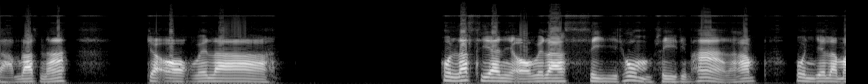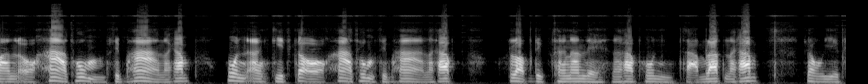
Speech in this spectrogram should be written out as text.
สามรัฐนะ จะออกเวลาหุ้นรัสเซียเนี่ยออกเวลาสี่ทุ่มสี่สิบห้านะครับ หุ้นเยอรมันออกห้าทุ่มสิบห้านะครับ หุ้นอังกฤษก็ออกห้าทุ่มสิบห้านะครับรอบดึกทั้งนั้นเลยนะครับ หุ้นสามรัฐนะครับ ช่อง VIP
